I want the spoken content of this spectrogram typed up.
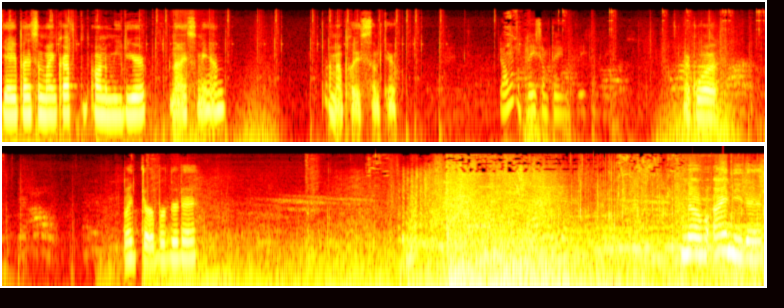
Yeah, you're playing some Minecraft on a meteor. Nice, man. I'm gonna play some too. I want to play something. Like what? Like Day? Gonna get it. No, I need it.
